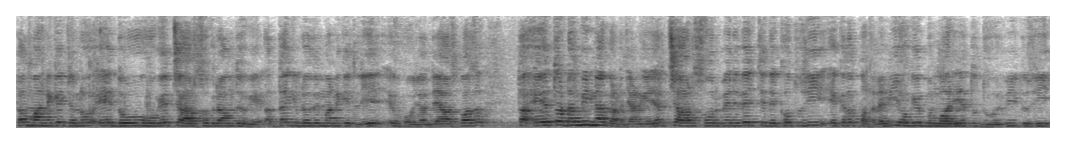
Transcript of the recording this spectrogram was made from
ਤਾਂ ਮੰਨ ਕੇ ਚੱਲੋ ਇਹ ਦੋ ਹੋ ਗਏ 400 ਗ੍ਰਾਮ ਦੇ ਹੋ ਗਏ। ਅੱਧਾ ਕਿਲੋ ਦੇ ਮੰਨ ਕੇ ਚੱਲੀਏ, ਇਹ ਹੋ ਜਾਂਦੇ ਆਸ-ਪਾਸ। ਤਾਂ ਇਹ ਤੁਹਾਡਾ ਮਹੀਨਾ ਕੱਢ ਜਾਣਗੇ ਯਾਰ 400 ਰੁਪਏ ਦੇ ਵਿੱਚ। ਦੇਖੋ ਤੁਸੀਂ, ਇੱਕ ਤਾਂ ਪਤਲੇ ਵੀ ਹੋਗੇ ਬਿਮਾਰੀਆਂ ਤੋਂ ਦੂਰ ਵੀ ਤੁਸੀਂ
